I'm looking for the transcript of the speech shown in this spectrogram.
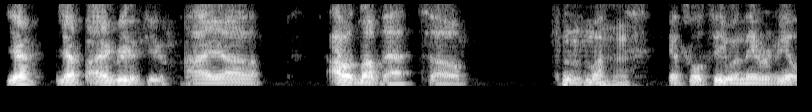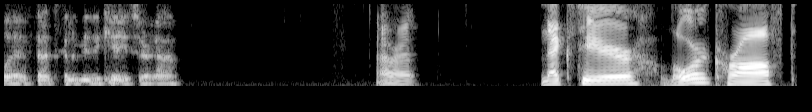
Yeah. Yep. I agree with you. I, uh, I would love that. So, Mhm. guess we'll see when they reveal it if that's going to be the case or not. All right. Next here, Lara Croft,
